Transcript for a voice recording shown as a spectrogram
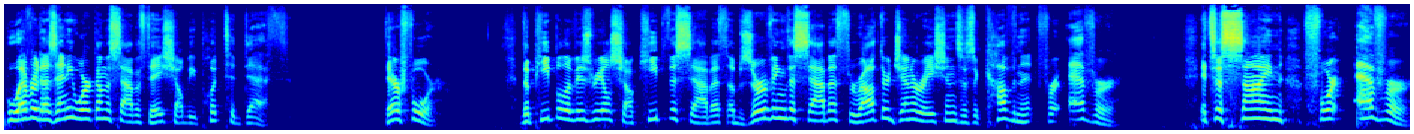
Whoever does any work on the Sabbath day shall be put to death. Therefore, the people of Israel shall keep the Sabbath, observing the Sabbath throughout their generations as a covenant forever. It's a sign forever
